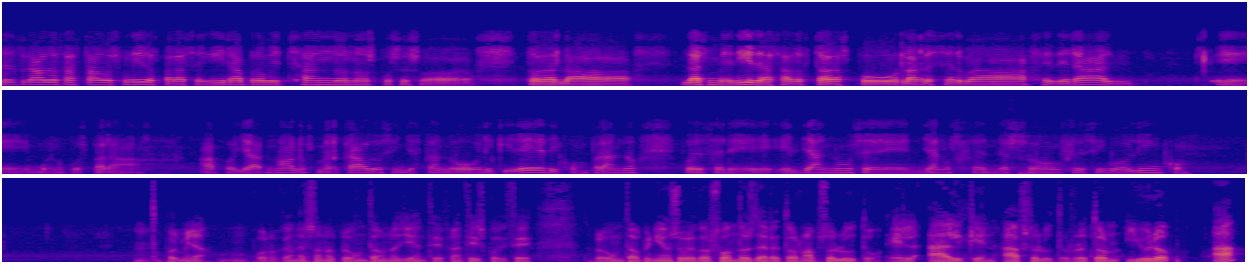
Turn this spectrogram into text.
sesgados a Estados Unidos para seguir aprovechándonos pues eso todas la, las medidas adoptadas por la Reserva Federal eh, bueno pues para apoyar ¿no? a los mercados inyectando liquidez y comprando puede ser eh, el Janus el Janus Henderson Flexible Income pues mira, por Henderson nos pregunta un oyente, Francisco, dice, nos pregunta opinión sobre dos fondos de retorno absoluto, el Alken Absolute Return Europe A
